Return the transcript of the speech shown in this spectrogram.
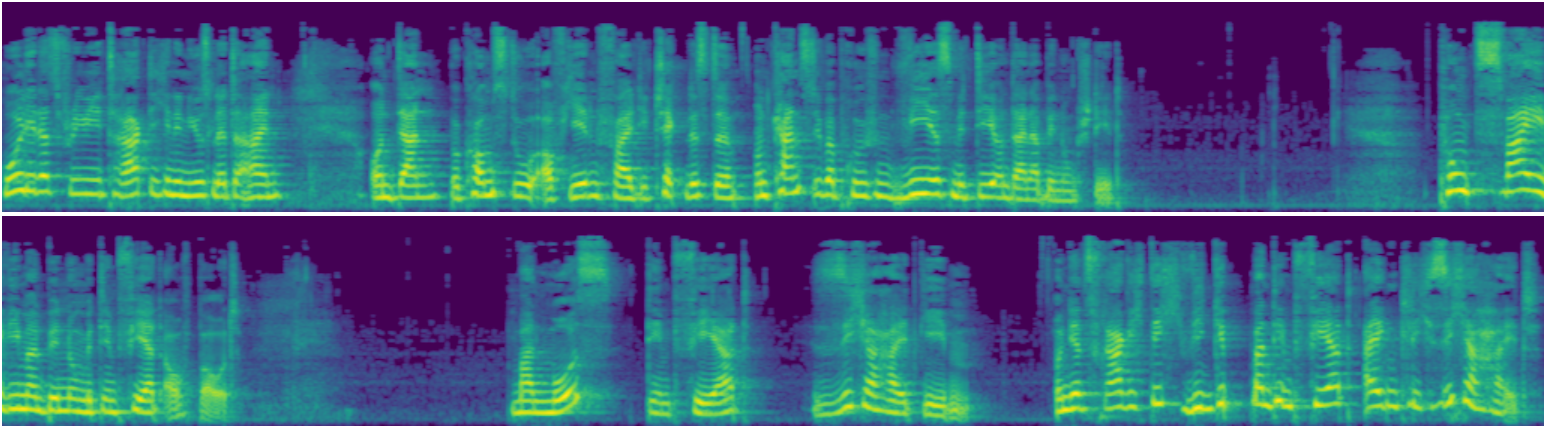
Hol dir das Freebie, trag dich in den Newsletter ein und dann bekommst du auf jeden Fall die Checkliste und kannst überprüfen, wie es mit dir und deiner Bindung steht. Punkt zwei, wie man Bindung mit dem Pferd aufbaut. Man muss dem Pferd Sicherheit geben. Und jetzt frage ich dich, wie gibt man dem Pferd eigentlich Sicherheit?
